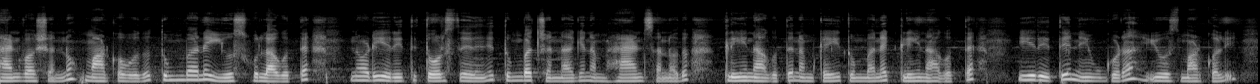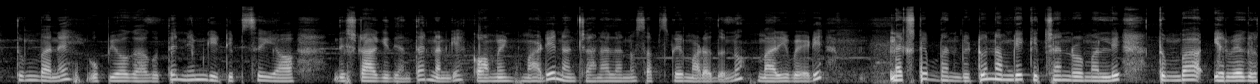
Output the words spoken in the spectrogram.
ಹ್ಯಾಂಡ್ ವಾಶನ್ನು ಮಾಡ್ಕೋಬೋದು. ತುಂಬಾ ಯೂಸ್ಫುಲ್ ಆಗುತ್ತೆ. ನೋಡಿ, ಈ ರೀತಿ ತೋರಿಸ್ತಾ ಇದ್ದೀನಿ. ತುಂಬ ಚೆನ್ನಾಗಿ ನಮ್ಮ ಹ್ಯಾಂಡ್ಸ್ ಅನ್ನೋದು ಕ್ಲೀನ್ ಆಗುತ್ತೆ. ನಮ್ಮ ಕೈ ತುಂಬಾ ಕ್ಲೀನ್ ಆಗುತ್ತೆ. ಈ ರೀತಿ ನೀವು ಕೂಡ ಯೂಸ್ ಮಾಡ್ಕೊಳ್ಳಿ. ತುಂಬಾ ಉಪಯೋಗ ಆಗುತ್ತೆ. ನಿಮಗೆ ಈ ಟಿಪ್ಸ್ ಯಾವ್ದು ಇಷ್ಟ ಆಗಿದೆ ಅಂತ ನನಗೆ ಕಾಮೆಂಟ್ ಮಾಡಿ. ನನ್ನ ಚಾನಲನ್ನು ಸಬ್ಸ್ಕ್ರೈಬ್ ಮಾಡೋದನ್ನು ಮರಿಬೇಡಿ. ನೆಕ್ಸ್ಟ್ ಟಿಪ್ ಬಂದುಬಿಟ್ಟು ನಮಗೆ ಕಿಚನ್ ರೂಮಲ್ಲಿ ತುಂಬ ಇರುವೆಗಳ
